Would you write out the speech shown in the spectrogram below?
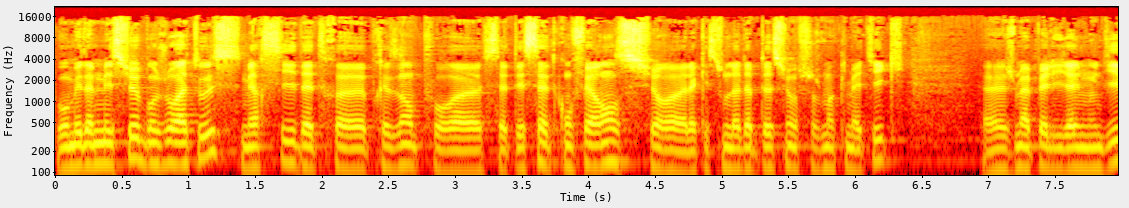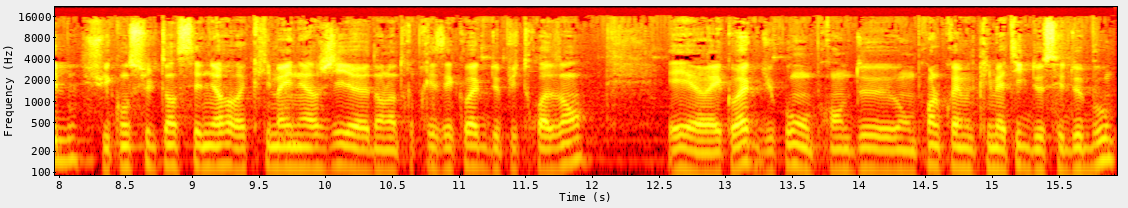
Bon, mesdames, messieurs, bonjour à tous. Merci d'être euh, présents pour euh, cet essai de conférence sur euh, la question de l'adaptation au changement climatique. Je m'appelle Ilan Moundib, je suis consultant senior climat-énergie dans l'entreprise ECOAC depuis trois ans. Et ECOAC, du coup, on prend, le problème climatique de ces deux bouts,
